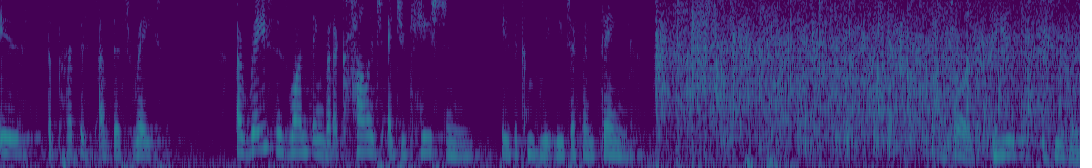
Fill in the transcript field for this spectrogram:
is the purpose of this race? A race is one thing, but a college education is a completely different thing. I'm sorry, can you, excuse me,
